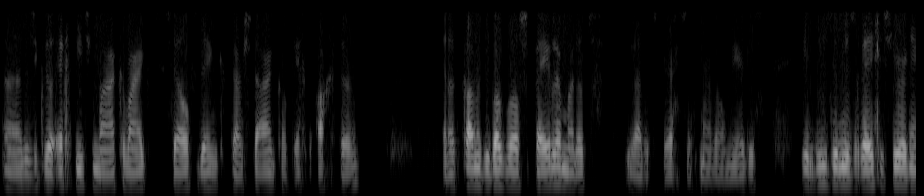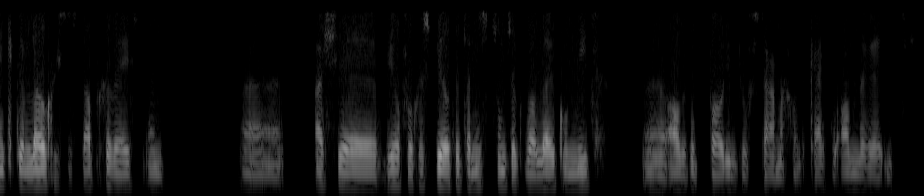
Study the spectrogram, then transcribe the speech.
Uh, dus ik wil echt iets maken waar ik zelf denk, daar sta ik ook echt achter. En dat kan natuurlijk ook wel spelen, maar dat, ja, dat vergt zeg maar wel meer. Regisseur denk ik een logische stap geweest. En uh, als je heel veel gespeeld hebt, dan is het soms ook wel leuk om niet uh, altijd op het podium te staan, maar gewoon te kijken hoe anderen iets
